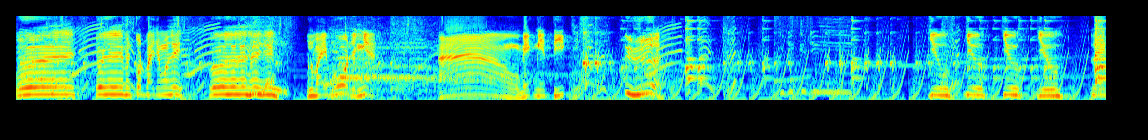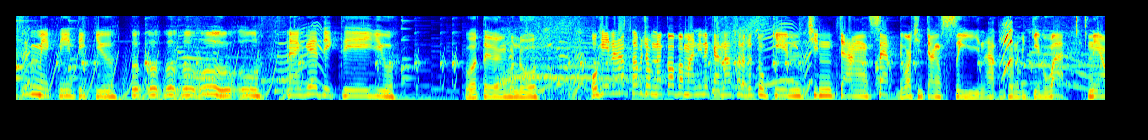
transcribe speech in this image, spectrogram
เฮ้ยเฮ้ยมันกดไวจังวะเฮ้ยเฮ้ยมันไวโพดอย่างเงี้ยอ้าวแมกเนติกเออยูยูยูยูลายซึ่งเมกเนติกยูอู้อู้อู้อู้อู้อู้นางก็ติกตีอยูหัวตึงคนดู โอเคนะครับท่านผู้ชมนะก็ประมาณนี้เลยกันนะสำหรับเจ้าตัวเกมชินจัง Z หรือว่าชินจัง4นะครับท่านผู้ชมนะเป็นเกมแบบว่าแนว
